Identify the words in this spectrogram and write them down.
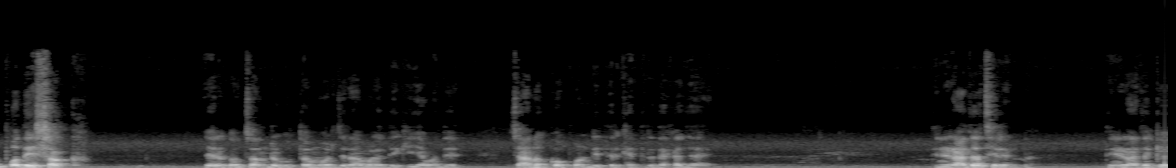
উপদেশক। যেরকম চন্দ্রগুপ্ত মৌর্যের আমরা দেখি, আমাদের চাণক্য পণ্ডিতের ক্ষেত্রে দেখা যায়, তিনি রাজা ছিলেন না, তিনি রাজাকে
